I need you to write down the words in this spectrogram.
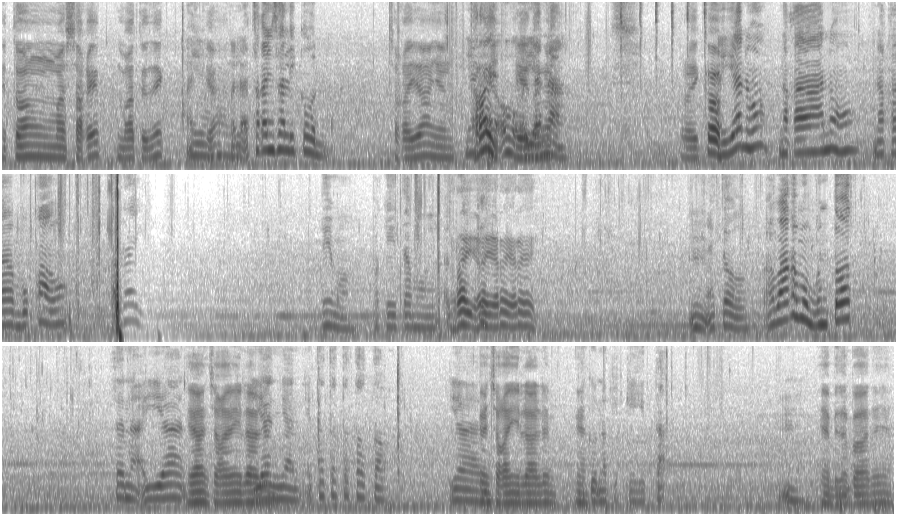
Ito ang masakit, makatinik. ayun Yan. pala. At saka yung sa likod. Tsaka yan, yan. Yan, Aray! oh, Ayan na. Aray ko. Ayan oh, naka ano, oh, nakabuka oh. Aray. Hindi mo, pakita mo. yung- Aray, aray, aray, aray. Mm, ito. Hawakan mo buntot. Sana, ayan. Yan, tsaka yung ilalim. Yan, yan. Ito, ito, ito, ito. ito. Yan. Yan, tsaka yung ilalim. Hindi Yan, ko nakikita. Mm. yan binaba na yan.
